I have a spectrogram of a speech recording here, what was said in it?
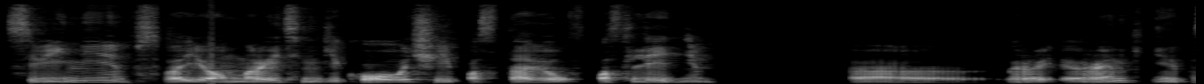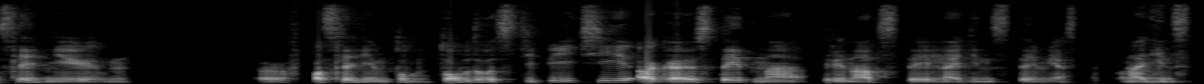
Свини в своем рейтинге коучей поставил в последнем а, рэнкинге, последний, э, в последнем топ-25 Огайо Стейт на 13 или на 11 место. На 11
